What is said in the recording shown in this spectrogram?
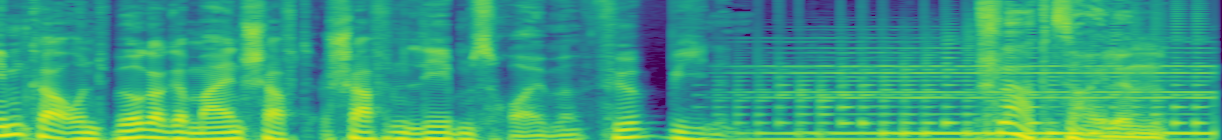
Imker und Bürgergemeinschaft schaffen Lebensräume für Bienen. Schlagzeilen.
